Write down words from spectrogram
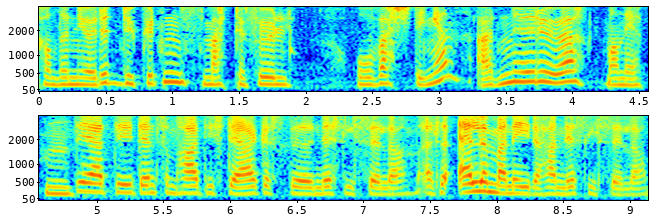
kan den gjøre dukkerten smertefull. Og verstingen er den røde maneten. Det er, det er den som har de sterkeste nesselceller. Altså alle maneter har nesselceller.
